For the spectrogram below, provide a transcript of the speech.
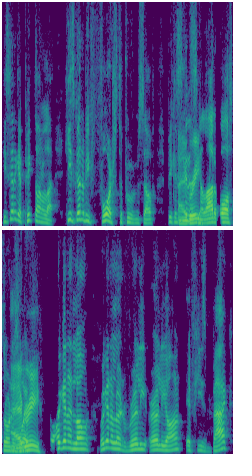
he's gonna get picked on a lot. He's gonna be forced to prove himself because he's I gonna see a lot of balls thrown his I way. So we're gonna learn. We're gonna learn really early on if he's back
